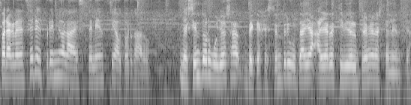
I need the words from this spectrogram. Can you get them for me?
para agradecer el premio a la excelencia otorgado. Me siento orgullosa de que Gestión Tributaria haya recibido el premio a la excelencia.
